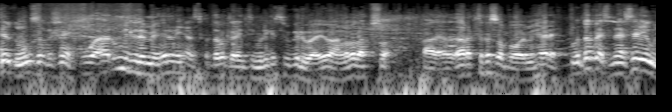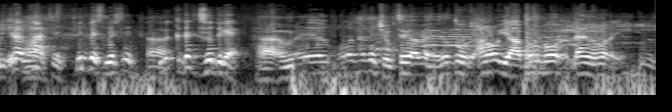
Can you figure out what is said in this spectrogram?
waan u mid la meherin ayaan iska dabagala inta midhiga soo geli waayo aan labadaa ku soo aragto ka soo boqoy mehere dad baa ismeersanaya weli ilaa maxaate ah. mid baa ismeersan ah. dadka soo degaa ah, qolad halkan joogtay baa duur anoo yaabonbo laami marayo. Hmm.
